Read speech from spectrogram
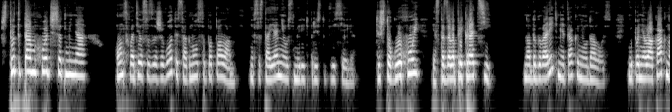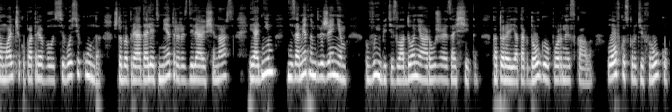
что ты там хочешь от меня?» Он схватился за живот и согнулся пополам, не в состоянии усмирить приступ веселья. «Ты что, глухой? Я сказала, прекрати!» Но договорить мне так и не удалось. Не поняла как, но мальчику потребовалась всего секунда, чтобы преодолеть метры, разделяющие нас, и одним незаметным движением выбить из ладони оружие защиты, которое я так долго и упорно искала. Ловко скрутив руку,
